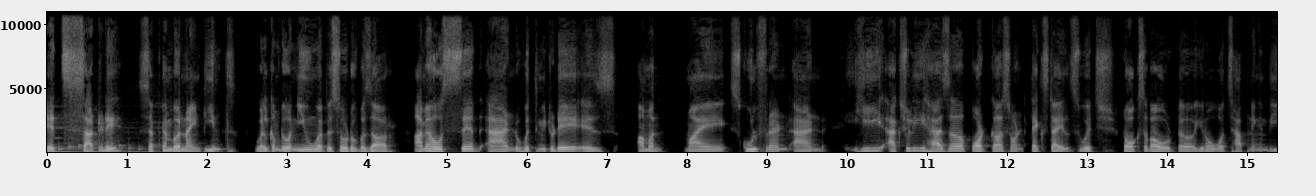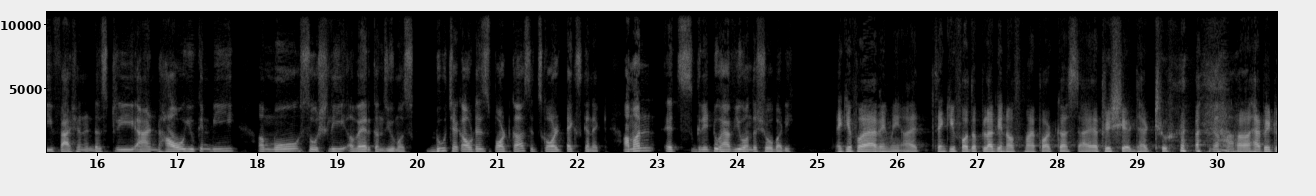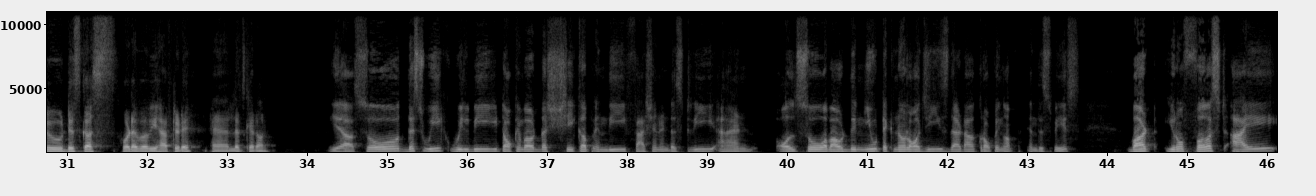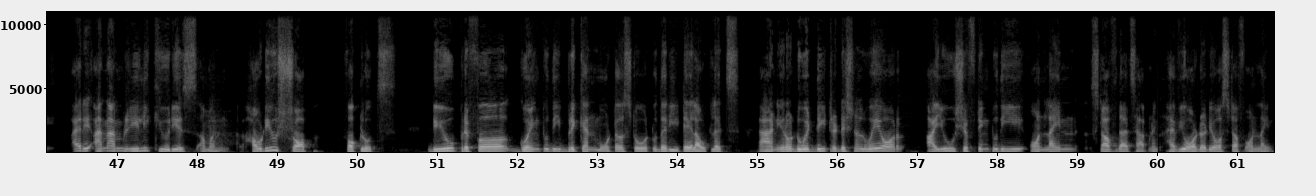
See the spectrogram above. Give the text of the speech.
It's Saturday, September 19th. Welcome to a new episode of Bazaar. I'm your host Sid, and with me today is Aman, my school friend, and he actually has a podcast on textiles, which talks about uh, you know what's happening in the fashion industry and how you can be a more socially aware consumer. Do check out his podcast. It's called text Connect. Aman, it's great to have you on the show, buddy. Thank you for having me. I thank you for the plug-in of my podcast. I appreciate that too. uh, happy to discuss whatever we have today. Uh, let's get on. Yeah. So this week we'll be talking about the shakeup in the fashion industry and also about the new technologies that are cropping up in this space. But you know, first I I re- I'm I'm really curious, Aman. How do you shop for clothes? Do you prefer going to the brick and mortar store to the retail outlets? And you know do it the traditional way or are you shifting to the online stuff that's happening? Have you ordered your stuff online?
